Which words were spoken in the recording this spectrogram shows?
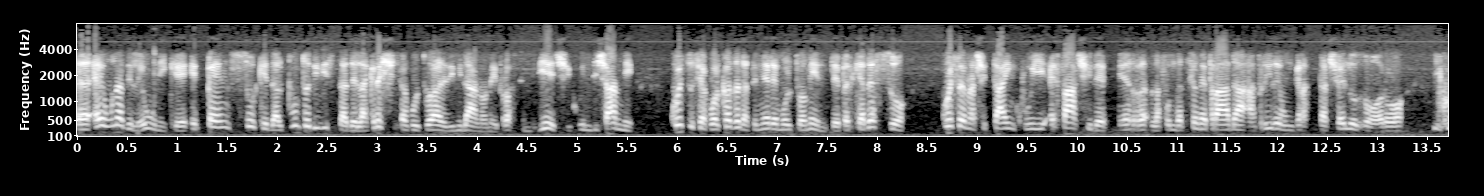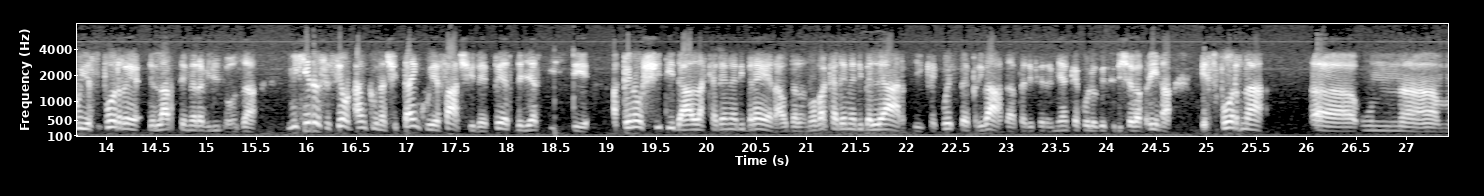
eh, è una delle uniche e penso che dal punto di vista della crescita culturale di Milano nei prossimi 10-15 anni questo sia qualcosa da tenere molto a mente perché adesso questa è una città in cui è facile per la Fondazione Prada aprire un grattacielo d'oro in cui esporre dell'arte meravigliosa. Mi chiedo se sia anche una città in cui è facile per degli artisti appena usciti dall'Accademia di Brera o dalla nuova Accademia di Belle Arti, che questa è privata per riferirmi anche a quello che si diceva prima, e sforna uh, un,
